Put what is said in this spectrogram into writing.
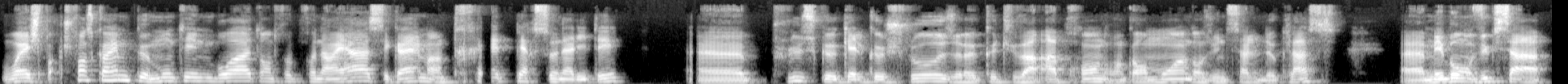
ouais, je, je, pense quand même que monter une boîte, entrepreneuriat, c'est quand même un trait de personnalité. Euh, plus que quelque chose que tu vas apprendre, encore moins dans une salle de classe. Euh, mais bon, vu que ça,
